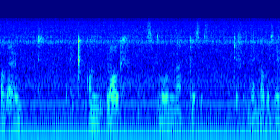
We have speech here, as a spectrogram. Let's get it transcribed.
although, like, on the blog, it's more than that, because it's a different thing, obviously.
